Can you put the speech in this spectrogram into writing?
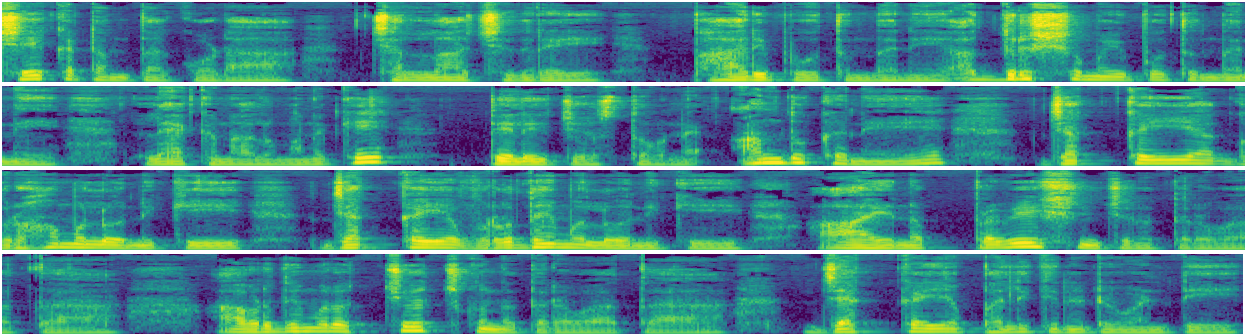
చీకటంతా కూడా చల్లా చెదిరై పారిపోతుందని అదృశ్యమైపోతుందని లేఖనాలు మనకి తెలియజేస్తూ ఉన్నాయి. అందుకనే జక్కయ్య గృహములోనికి జక్కయ్య హృదయములోనికి ఆయన ప్రవేశించిన తర్వాత ఆ హృదయంలో చేర్చుకున్న తర్వాత జక్కయ్య పలికినటువంటి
